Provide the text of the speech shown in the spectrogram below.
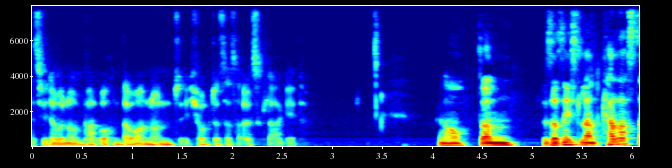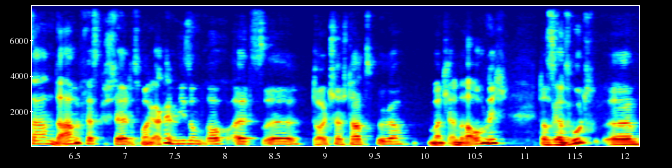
Das wird aber noch ein paar Wochen dauern und ich hoffe, dass das alles klar geht. Genau. Dann ist das nächste Land Kasachstan. Da haben wir festgestellt, dass man gar kein Visum braucht als äh, deutscher Staatsbürger. Manche andere auch nicht. Das ist ganz gut. Äh,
